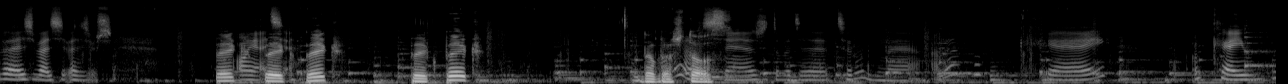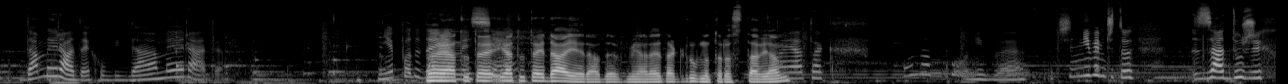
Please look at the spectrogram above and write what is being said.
Weź, weź, weź już. Pyk, O, ja pyk, cię. pyk, pyk, pyk. Dobra, sztos. Myślę, że to będzie trudne, ale okej. Okej, damy radę, Hubi, damy radę. Nie No poddajemy ja tutaj, się. ja tutaj daję radę w miarę, tak równo to No rozstawiam. ja tak niby. Znaczy, nie wiem, czy to za dużych,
